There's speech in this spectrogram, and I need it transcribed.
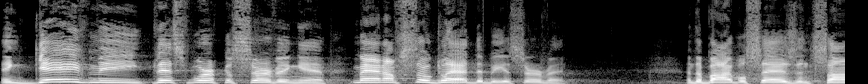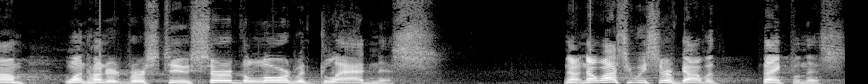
and gave me this work of serving him. Man, I'm so glad to be a servant. And the Bible says in Psalm 100, verse 2, serve the Lord with gladness. Now, now why should we serve God with thankfulness?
